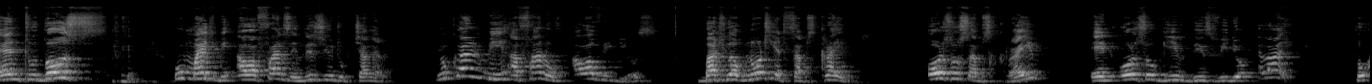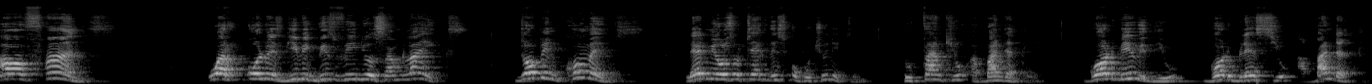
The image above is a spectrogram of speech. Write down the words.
And to those who might be our fans in this YouTube channel, You can be a fan of our videos, but you have not yet subscribed. Also subscribe and also give this video a like. To our fans who are always giving this video some likes, dropping comments, let me also take this opportunity to thank you abundantly. God be with you. God bless you abundantly.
